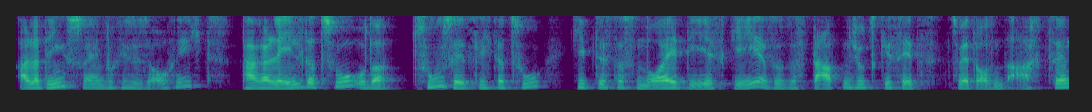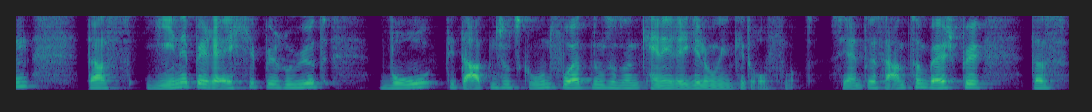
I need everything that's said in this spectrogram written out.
Allerdings, so einfach ist es auch nicht. Parallel dazu oder zusätzlich dazu gibt es das neue DSG, also das Datenschutzgesetz 2018, das jene Bereiche berührt, wo die Datenschutzgrundverordnung sozusagen keine Regelungen getroffen hat. Sehr interessant zum Beispiel das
